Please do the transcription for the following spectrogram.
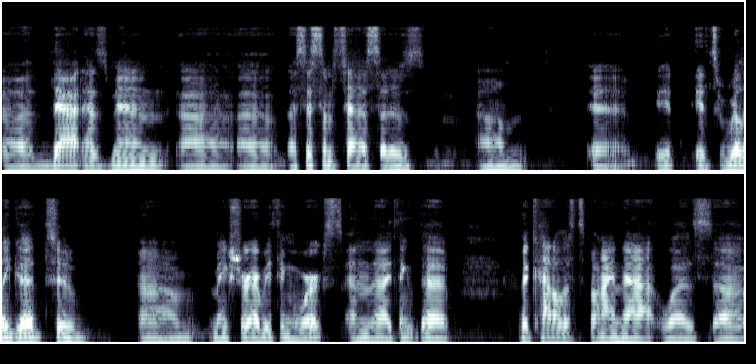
uh, that has been uh, a, systems test that is um, uh, it it's really good to um, make sure everything works, and I think the the catalyst behind that was uh,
